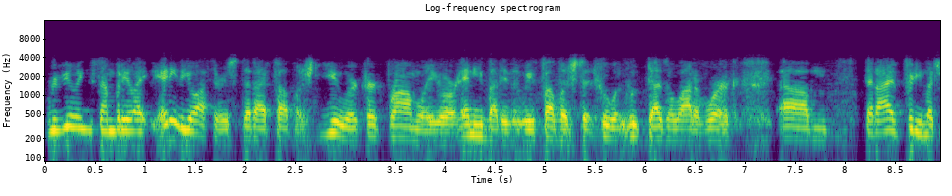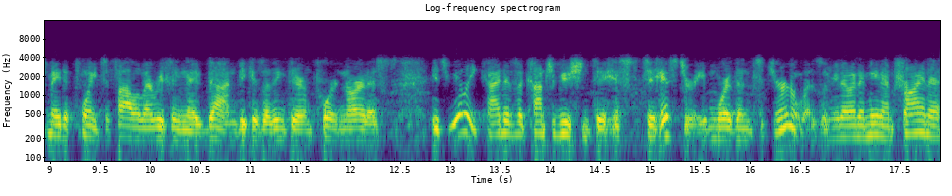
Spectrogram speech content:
reviewing somebody like any of the authors that I've published, you or Kirk Bromley or anybody that we've published it who who does a lot of work, um, that I've pretty much made a point to follow everything they've done because I think they're important artists. It's really kind of a contribution to his, to history more than to journalism. You know what I mean? I'm trying to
